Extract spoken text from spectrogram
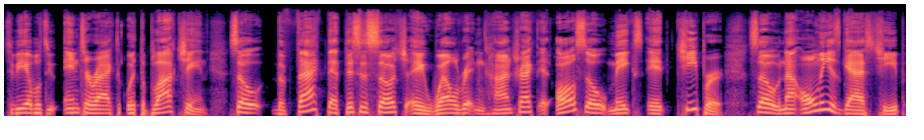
to be able to interact with the blockchain. So the fact that this is such a well written contract, it also makes it cheaper. So not only is gas cheap,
